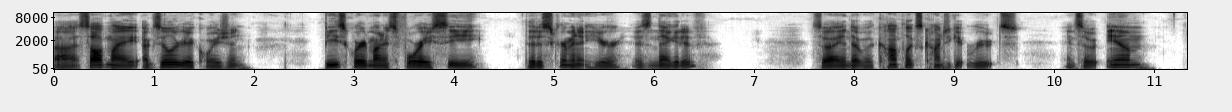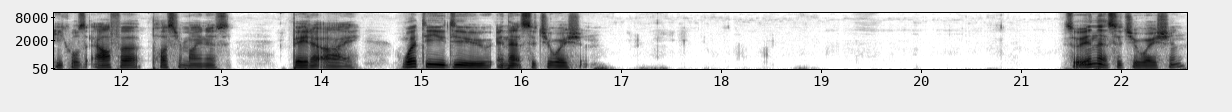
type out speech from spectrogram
uh, solve my auxiliary equation, b squared minus 4ac, the discriminant here is negative. So I end up with complex conjugate roots. And so m equals alpha plus or minus beta i. What do you do in that situation? So in that situation,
